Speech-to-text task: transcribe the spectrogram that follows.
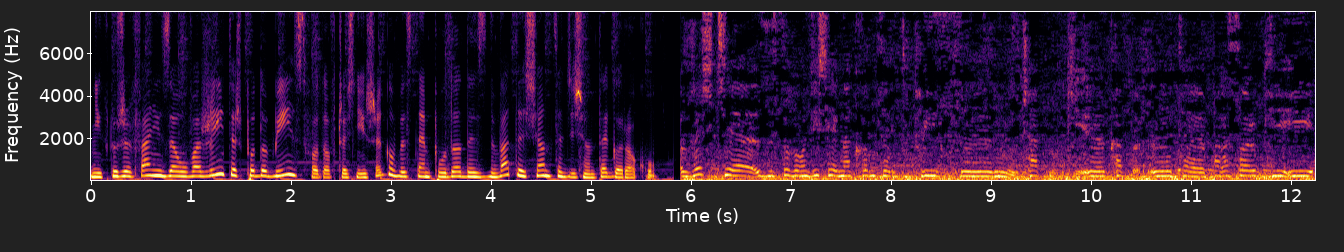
Niektórzy fani zauważyli też podobieństwo do wcześniejszego występu Dody z 2010 roku. Weźcie ze sobą dzisiaj na koncert, please, czapki, y, kap, y, te parasolki i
